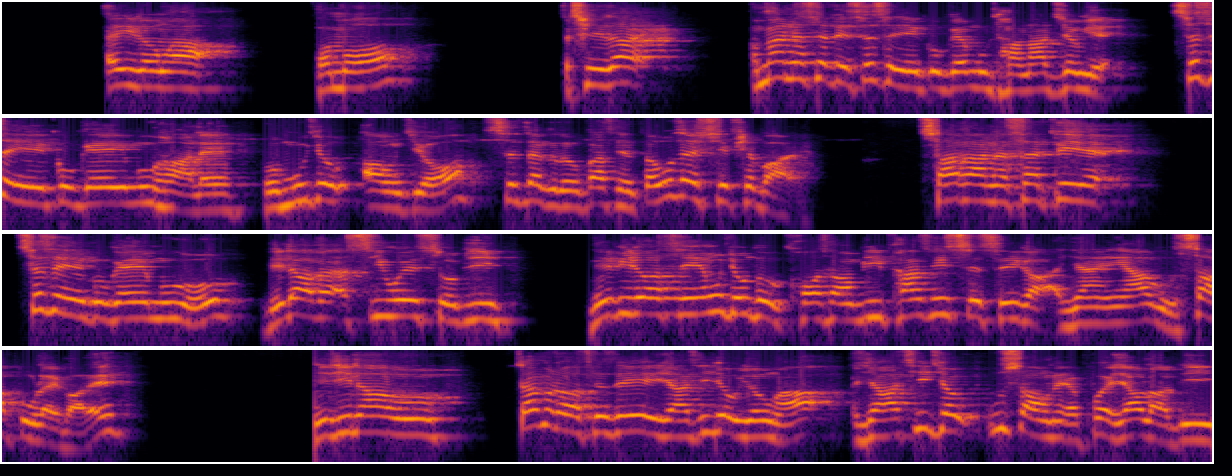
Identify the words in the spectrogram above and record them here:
။အဲဒီတုန်းကဗမောအခြေဆိုင်အမှတ်27စစ်စေးကိုကဲမှုဌာနချုပ်ရဲ့စစ်စေးကိုကဲမှုဟာလည်းဗိုလ်မှူးချုပ်အောင်ကျော်စစ်တပ်ကအပတ်စဉ်38ဖြစ်ပါတယ်။စာခါ27ရဲ့စစ်စေးကိုကဲမှုကိုလေးလပတ်အစည်းအဝေးဆိုပြီးနေပြည်တော်စင်ရုံးချုပ်တို့ခေါ်ဆောင်ပြီးဖမ်းဆီးစစ်ဆေးကအရန်အင်အားကိုစပို့လိုက်ပါတယ်။မြကြီးနားကို တမတော်စစ်ဆေးအရာရှိချုပ်ရုံးကအရာရှိချုပ်ဥဆောင်တဲ့အဖွဲ့ရောက်လာပြီး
